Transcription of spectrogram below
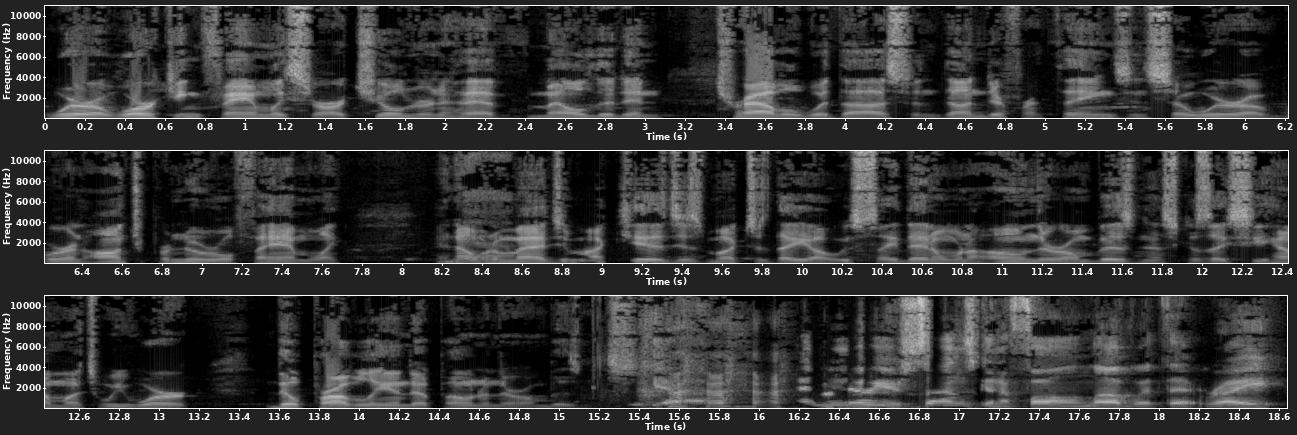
we're a working family, so our children have melded and traveled with us and done different things. And so we're a we're an entrepreneurial family. And I would imagine my kids, as much as they always say they don't want to own their own business because they see how much we work, they'll probably end up owning their own business. Yeah. And you know your son's going to fall in love with it, right?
